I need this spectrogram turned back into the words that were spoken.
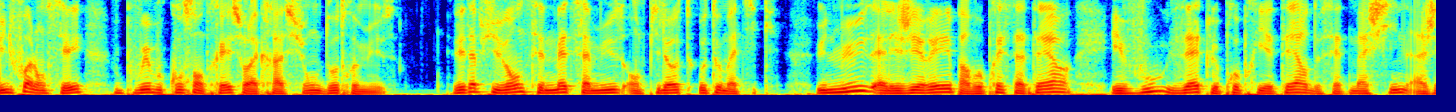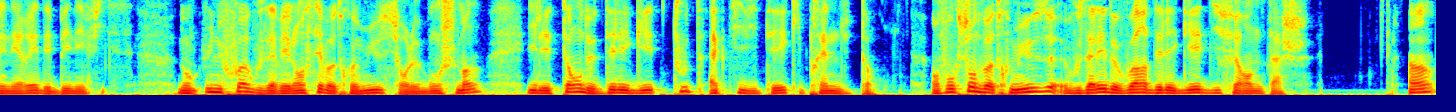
une fois lancé, vous pouvez vous concentrer sur la création d'autres muses. L'étape suivante, c'est de mettre sa muse en pilote automatique. Une muse, elle est gérée par vos prestataires et vous êtes le propriétaire de cette machine à générer des bénéfices. Donc une fois que vous avez lancé votre muse sur le bon chemin, il est temps de déléguer toute activité qui prenne du temps. En fonction de votre muse, vous allez devoir déléguer différentes tâches. 1.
